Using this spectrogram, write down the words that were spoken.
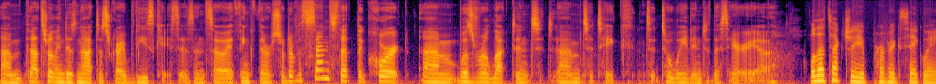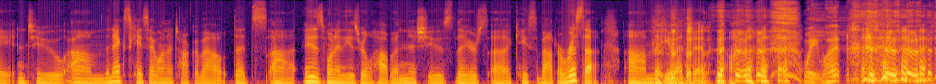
um, that certainly does not describe these cases. And so I think there's sort of a sense that the court um, was reluctant um, to take, to, to wade into this area. Well, that's actually a perfect segue into um, the next case I want to talk about. That's uh, is one of these real hot button issues. There's a case about ERISA um, that you mentioned. Wait, what? that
